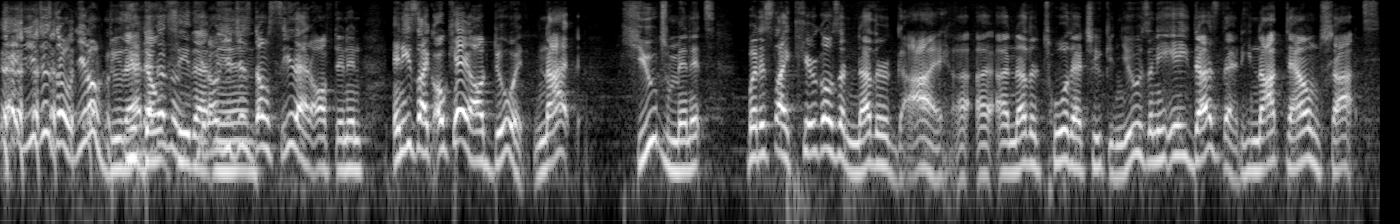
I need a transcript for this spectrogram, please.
Hey, you just don't you don't do that. That don't see that, You, know, you just don't see that often. And and he's like, okay, I'll do it. Not huge minutes, but it's like here goes another guy, uh, uh, another tool that you can use, and he, he does that. He knocked down shots.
